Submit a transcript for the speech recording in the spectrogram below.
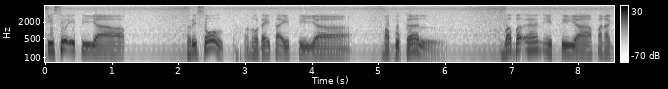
iso iti uh, result, ano, dayta iti uh, mabukal. Babaan iti uh, panag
